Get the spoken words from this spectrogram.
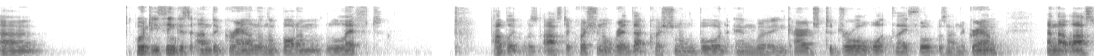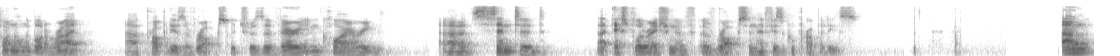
Uh, what do you think is underground on the bottom left? Public was asked a question or read that question on the board and were encouraged to draw what they thought was underground. And that last one on the bottom right, uh, properties of rocks, which was a very inquiry uh, centered uh, exploration of, of rocks and their physical properties. Um,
